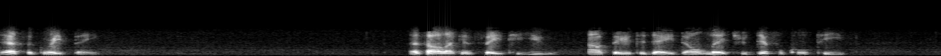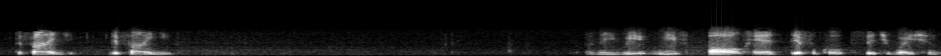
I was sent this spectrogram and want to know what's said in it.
That's a great thing. That's all I can say to you out there today. Don't let your difficulties define you. Define you. I mean, we we've all had difficult situations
